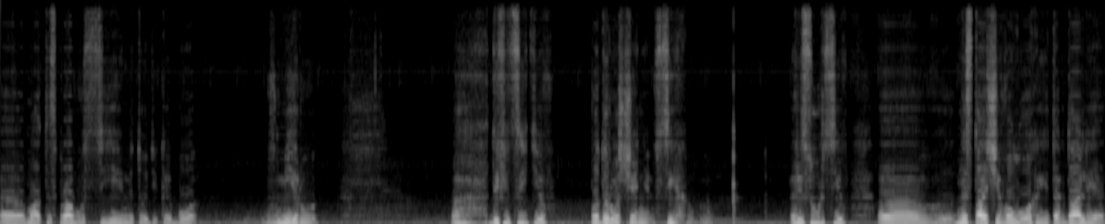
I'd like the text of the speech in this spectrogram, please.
е, мати справу з цією методикою, бо в міру е, дефіцитів, подорожчань всіх ресурсів, е, нестачі вологи і так далі,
